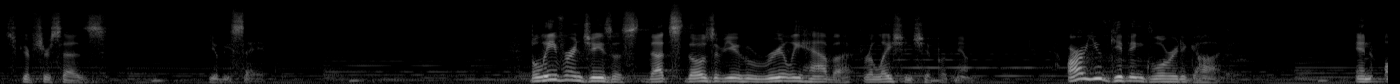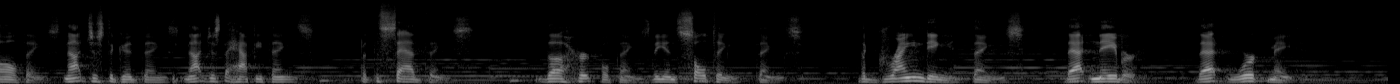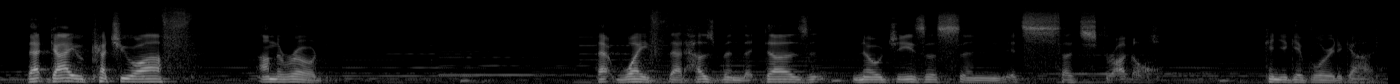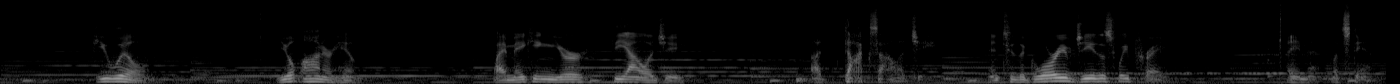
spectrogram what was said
Scripture says you'll be saved. Believer in Jesus, that's those of you who really have a relationship with Him. Are you giving glory to God in all things? Not just the good things, not just the happy things, but the sad things, the hurtful things, the insulting things, the grinding things, that neighbor, that workmate, that guy who cut you off on the road, that wife, that husband that doesn't know Jesus and it's a struggle. Can you give glory to God? If you will, you'll honor him by making your theology a doxology. And to the glory of Jesus we pray. Amen. Let's stand.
